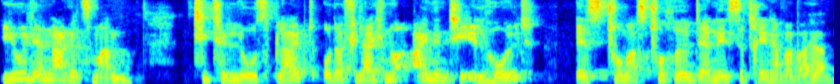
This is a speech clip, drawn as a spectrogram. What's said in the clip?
Julian Nagelsmann titellos bleibt oder vielleicht nur einen Titel holt, ist Thomas Tuchel der nächste Trainer bei Bayern.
